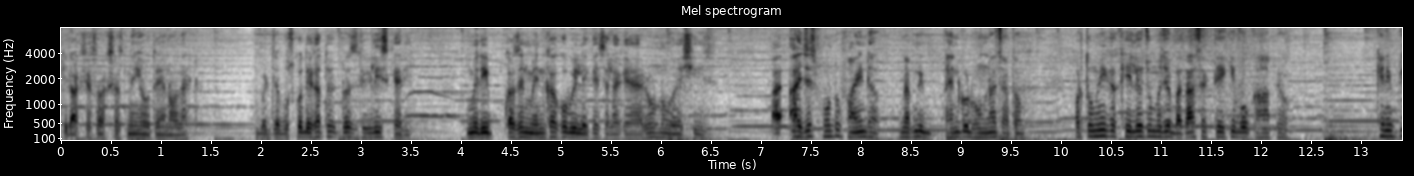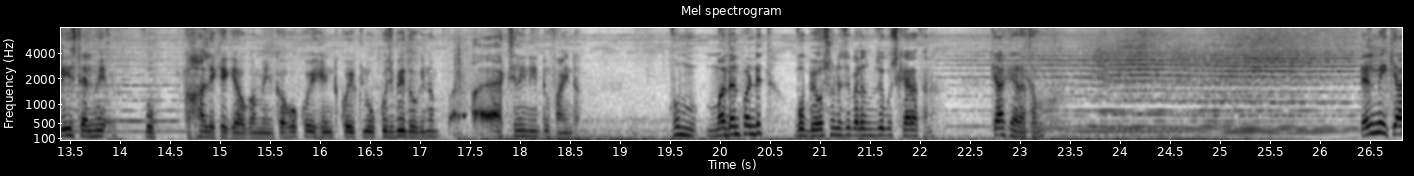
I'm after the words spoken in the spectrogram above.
कि राक्षस राक्षस नहीं होते हैं ऑल दैट बट जब उसको देखा तो इट वॉज़ रियली स्कैरी मेरी कजिन मेनका को भी लेके चला गया। I don't know where she is I just want to find her मैं अपनी बहन को ढूंढना चाहता हूँ। और तुम ही अकेले हो जो मुझे बता सकते हैं कि वो कहाँ पे हो। Can you please tell me वो कहाँ लेके गया होगा मेनका को? कोई हिंट कोई क्लू कुछ भी दोगी ना I actually need to find her वो मदन पंडित, वो बेहोश होने से पहले तुमसे कुछ कह रहा था ना? क्या कह रहा था वो? टेल मी क्या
